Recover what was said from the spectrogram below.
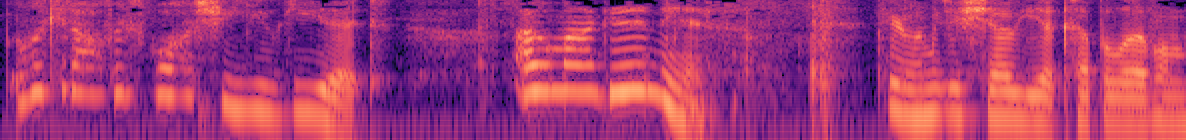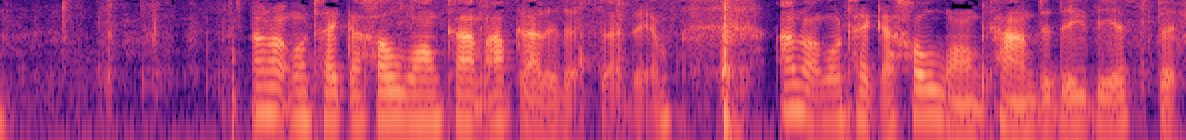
But look at all this washi you get. Oh my goodness. Here, let me just show you a couple of them. I'm not going to take a whole long time. I've got it upside down. I'm not going to take a whole long time to do this. But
